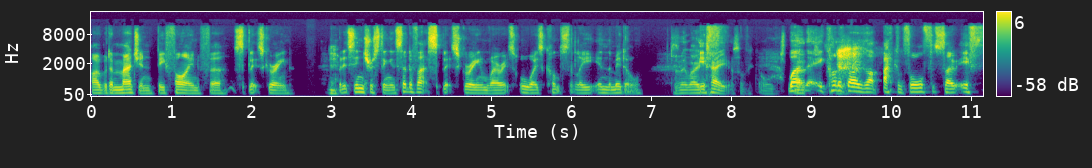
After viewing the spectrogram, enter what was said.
I would imagine, be fine for split screen. Yeah. But it's interesting instead of that split screen where it's always constantly in the middle. Doesn't it rotate or something? Or Well, no, it kind of goes like back and forth. So if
